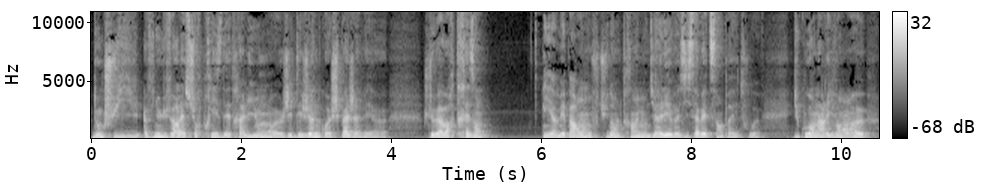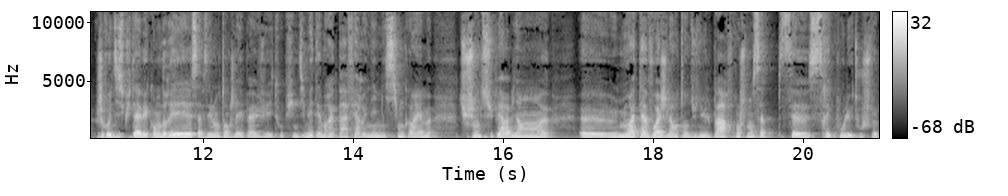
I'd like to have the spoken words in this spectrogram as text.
Donc, je suis venue lui faire la surprise d'être à Lyon. J'étais jeune, quoi. Je sais pas, j'avais. je devais avoir 13 ans. Et mes parents m'ont foutu dans le train, ils m'ont dit allez vas-y ça va être sympa et tout. Du coup en arrivant, je rediscute avec André, ça faisait longtemps que je l'avais pas vu et tout, puis il me dit mais t'aimerais pas faire une émission quand même, tu chantes super bien, euh, moi ta voix je l'ai entendue nulle part, franchement ça, serait cool et tout. Je fais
